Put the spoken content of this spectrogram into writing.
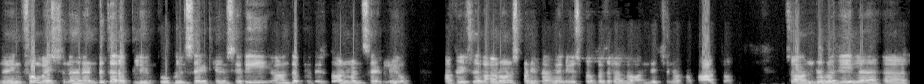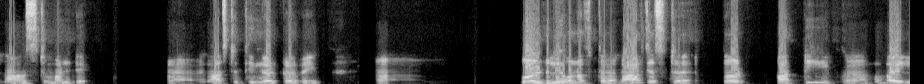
இன்ஃபர்மேஷனை ரெண்டு தரப்புலையும் கூகுள் சைட்லயும் சரி ஆந்திர பிரதேஷ் கவர்மெண்ட் சைட்லயும் அபிஷியலா அனௌன்ஸ் பண்ணிருந்தாங்க நியூஸ் பேப்பர்ஸ்ல அங்க வந்துச்சு நம்ம பார்த்தோம். ஸோ அந்த வகையில லாஸ்ட் மண்டே லாஸ்ட் திங்கட்கிழமை வேர்ல்டுலேயே one of the largest third party mobile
